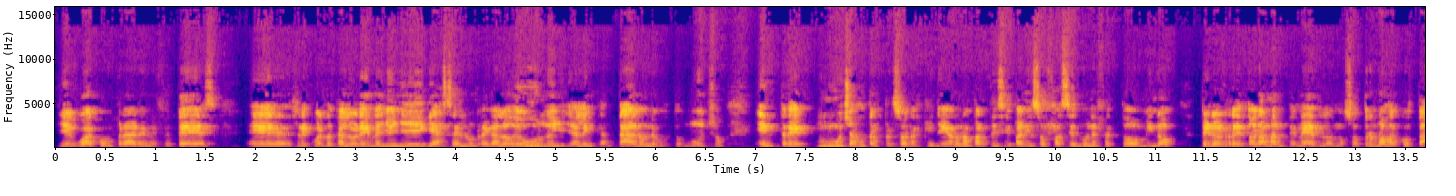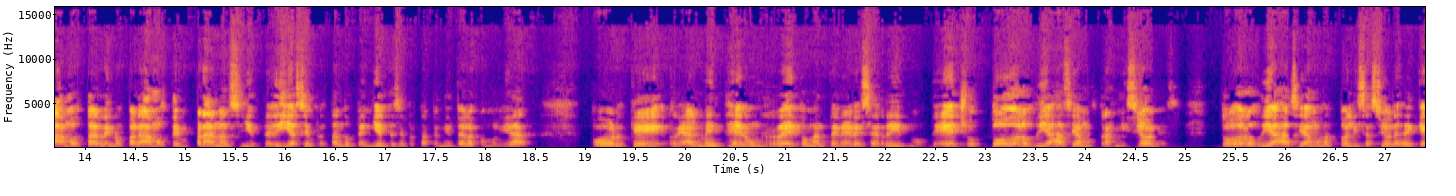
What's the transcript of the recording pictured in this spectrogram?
llegó a comprar NFTs. Eh, recuerdo que a Lorena yo llegué a hacerle un regalo de uno y ella le encantaron, le gustó mucho, entre muchas otras personas que llegaron a participar y eso fue haciendo un efecto dominó. Pero el reto era mantenerlo. Nosotros nos acostábamos tarde y nos parábamos temprano al siguiente día, siempre estando pendientes, siempre estar pendiente de la comunidad. Porque realmente era un reto mantener ese ritmo. De hecho, todos los días hacíamos transmisiones, todos los días hacíamos actualizaciones de qué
